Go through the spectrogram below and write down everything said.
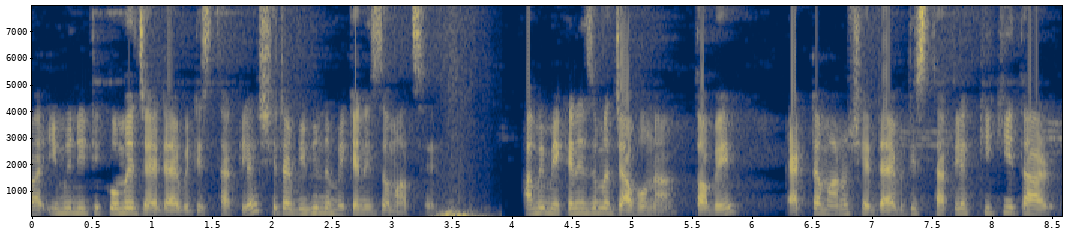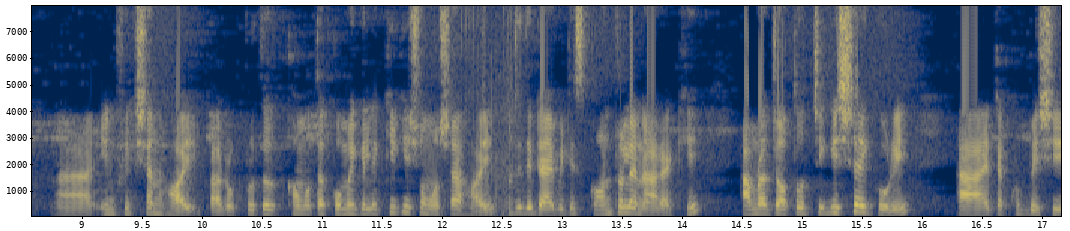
বা ইমিউনিটি কমে যায় ডায়াবেটিস থাকলে, সেটার বিভিন্ন মেকানিজম আছে। আমি মেকানিজমে যাব না, তবে একটা মানুষের ডায়াবেটিস থাকলে কি কি তার ইনফেকশন হয় বা রোগ প্রতিরোধ ক্ষমতা কমে গেলে কি কি সমস্যা হয় যদি ডায়াবেটিস কন্ট্রোলে না রাখি, আমরা যত চিকিৎসাই করি এটা খুব বেশি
